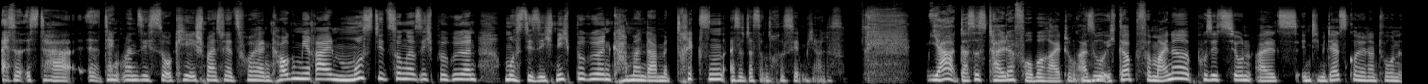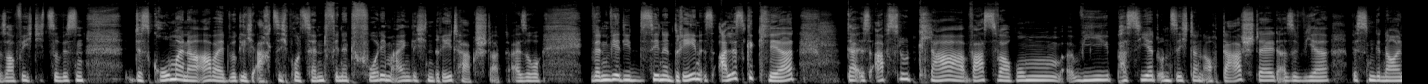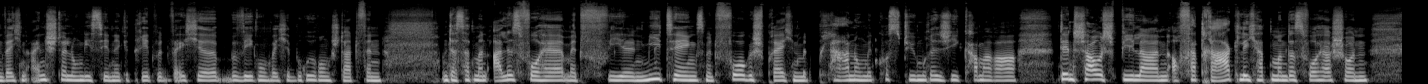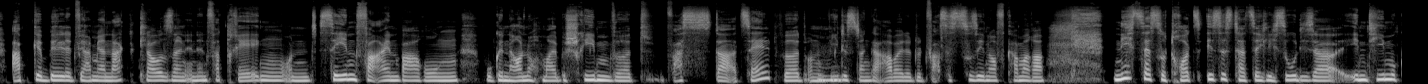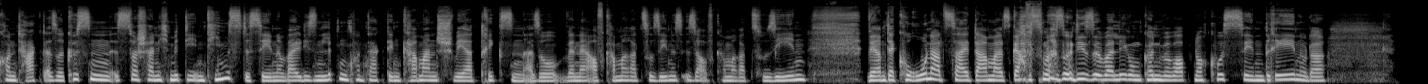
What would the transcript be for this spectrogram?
Also ist da, äh, denkt man sich so, okay, ich schmeiß mir jetzt vorher ein Kaugummi rein, muss die Zunge sich berühren, muss die sich nicht berühren, kann man damit tricksen? Also das interessiert mich alles. Ja, das ist Teil der Vorbereitung. Also mhm. ich glaube, für meine Position als Intimitätskoordinatorin ist auch wichtig zu wissen, das Gros meiner Arbeit, wirklich 80 Prozent, findet vor dem eigentlichen Drehtag statt. Also wenn wir die Szene drehen, ist alles geklärt. Da ist absolut klar, was, warum, wie passiert und sich dann auch darstellt. Also wir wissen genau, in welchen Einstellungen die Szene gedreht wird, welche Bewegung, welche Berührung stattfinden. Und das hat man alles vorher mit vielen Meetings, mit Vorgesprächen, mit Planung, mit Kostümregie, Kamera, den Schauspielern Schauspielern. Auch vertraglich hat man das vorher schon abgebildet. Wir haben ja Nacktklauseln in den Verträgen und Szenenvereinbarungen, wo genau nochmal beschrieben wird, was da erzählt wird und mhm. wie das dann gearbeitet wird, was ist zu sehen auf Kamera. Nichtsdestotrotz ist es tatsächlich so, dieser intime Kontakt, also Küssen ist wahrscheinlich mit die intimste Szene, weil diesen Lippenkontakt, den kann man schwer tricksen. Also wenn er auf Kamera zu sehen ist, ist er auf Kamera zu sehen. Während der Corona-Zeit damals gab es mal so diese Überlegung, können wir überhaupt noch Kussszenen drehen? Szenen oder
